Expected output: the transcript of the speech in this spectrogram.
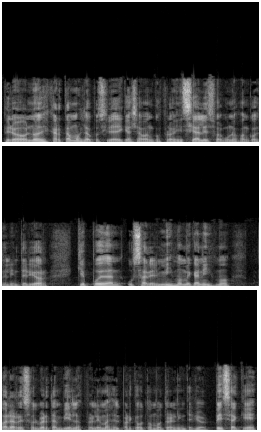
pero no descartamos la posibilidad de que haya bancos provinciales o algunos bancos del interior que puedan usar el mismo mecanismo para resolver también los problemas del parque automotor en el interior, pese a que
